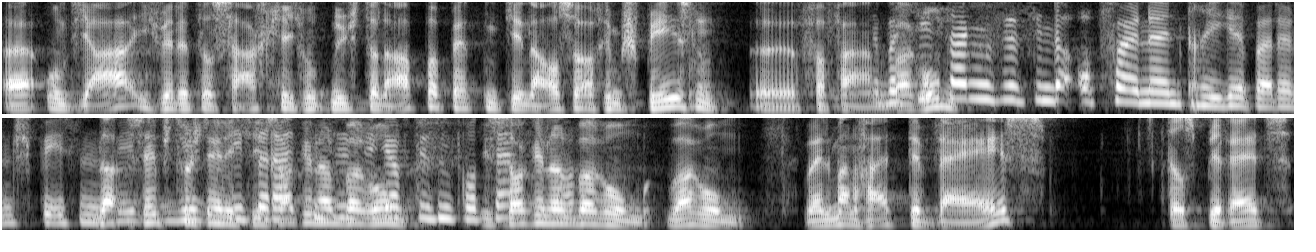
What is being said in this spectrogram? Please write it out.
Äh, und ja, ich werde das sachlich und nüchtern abarbeiten, genauso auch im Spesenverfahren. Aber warum? Sie sagen, Sie sind der Opfer einer Intrige bei den Spesen. Na, selbstverständlich. Wie, wie ich sage Ihnen warum. ich sage Ihnen warum. Warum? Weil man heute weiß, dass bereits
